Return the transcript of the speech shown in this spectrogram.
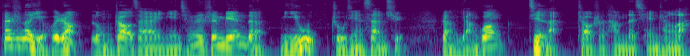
但是呢，也会让笼罩在年轻人身边的迷雾逐渐散去，让阳光进来照射他们的前程了。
